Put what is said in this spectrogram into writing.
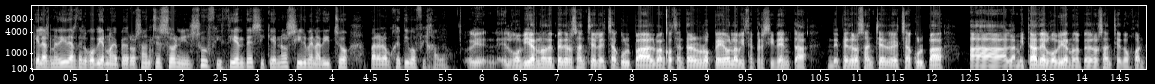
que las medidas del gobierno de Pedro Sánchez son insuficientes y que no sirven, ha dicho, para el objetivo fijado. Eh, el gobierno de Pedro Sánchez le echa culpa al Banco Central Europeo, la vicepresidenta de Pedro Sánchez le echa culpa a la mitad del gobierno de Pedro Sánchez, don Juan.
